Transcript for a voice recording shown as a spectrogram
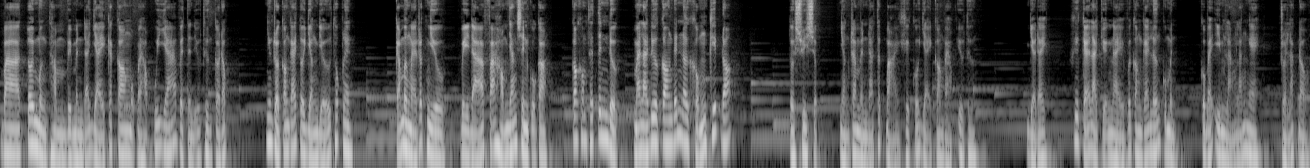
và tôi mừng thầm vì mình đã dạy các con một bài học quý giá về tình yêu thương cơ đốc. Nhưng rồi con gái tôi giận dữ thốt lên. Cảm ơn mẹ rất nhiều Vì đã phá hỏng Giáng sinh của con. Con không thể tin được Mẹ lại đưa con đến nơi khủng khiếp đó. Tôi suy sụp, Nhận ra mình đã thất bại Khi cố dạy con bài học yêu thương. Giờ đây, Khi kể lại chuyện này với con gái lớn của mình, Cô bé im lặng lắng nghe, Rồi lắc đầu.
